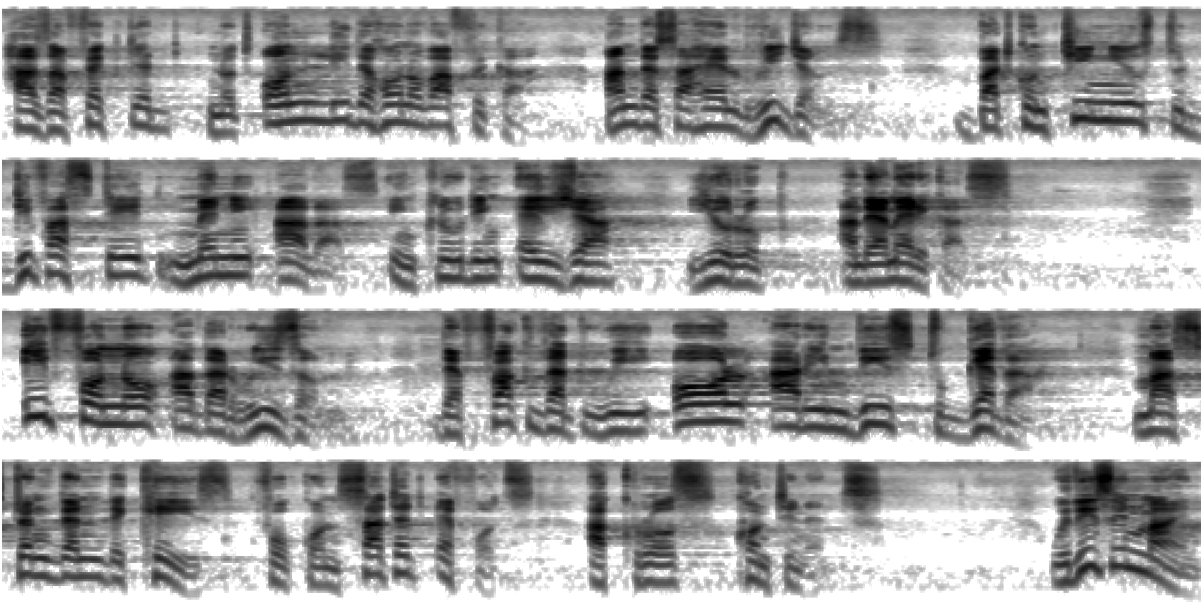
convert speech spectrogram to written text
has affected not only the Horn of Africa, and the Sahel regions, but continues to devastate many others, including Asia, Europe, and the Americas. If for no other reason, the fact that we all are in this together must strengthen the case for concerted efforts across continents. With this in mind,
